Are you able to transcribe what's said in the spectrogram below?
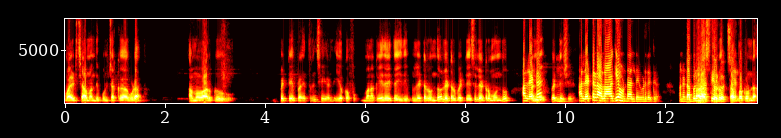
వైట్ చామంతి పువ్వులు చక్కగా కూడా అమ్మవారికి పెట్టే ప్రయత్నం చేయండి. ఈ యొక్క మనకు ఏదైతే ఇది లెటర్ ఉందో లెటర్ పెట్టేసి లెటర్ ముందు ఆ లెటర్ పెట్టేసేయండి. ఆ లెటర్ అలాగే ఉండాలి దేవుడి దగ్గర. మన డబ్బులు తప్పకుండా.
